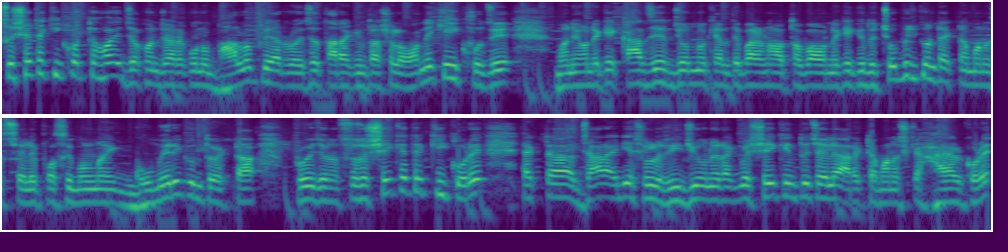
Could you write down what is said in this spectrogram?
সো সেটা কি করতে হয়? যখন যারা কোনো ভালো প্লেয়ার রয়েছে, তারা কিন্তু আসলে অনেকেই খোঁজে। মানে অনেকে কাজের জন্য খেলতে পারে না, অথবা অনেকে কিন্তু চব্বিশ ঘণ্টা একটা মানুষ চাইলে পসিবল নয়। ঘুমেরই কিন্তু একটা প্রয়োজন আছে তো সেই ক্ষেত্রে কী করে একটা যার আইডি আসলে রিজিয়নে রাখবে, সেই কিন্তু চাইলে আরেকটা মানুষকে হায়ার করে।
